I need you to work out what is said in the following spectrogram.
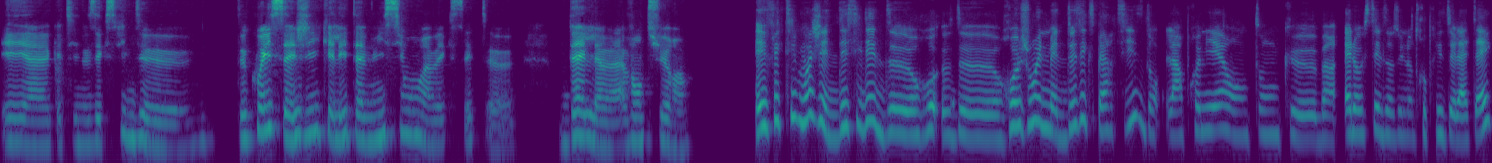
et euh, que tu nous expliques de, de quoi il s'agit, quelle est ta mission avec cette belle aventure. Effectivement, j'ai décidé de, rejoindre mes deux expertises. Donc, la première en tant que ben, sales dans une entreprise de la tech,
